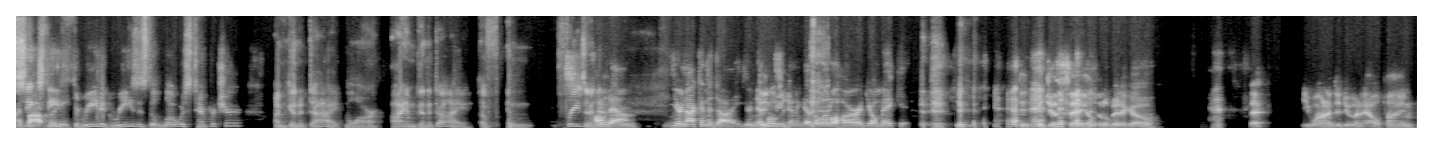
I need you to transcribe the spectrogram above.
my bot hoodie. 63 degrees is the lowest temperature. I'm gonna die, Millar. I am gonna die of in freezing. calm death. down. You're not gonna die. Your nipples you- are gonna get a little hard. You'll make it. Didn't you just say a little bit ago that you wanted to do an alpine?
